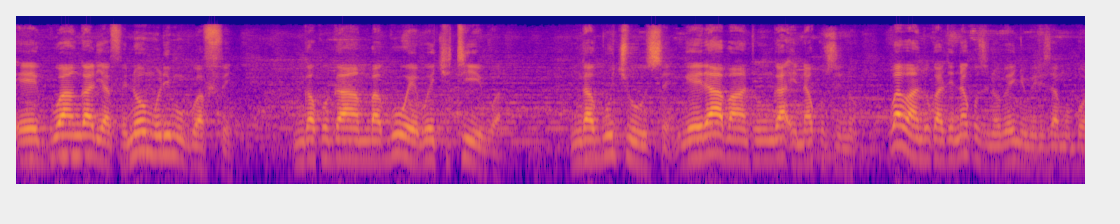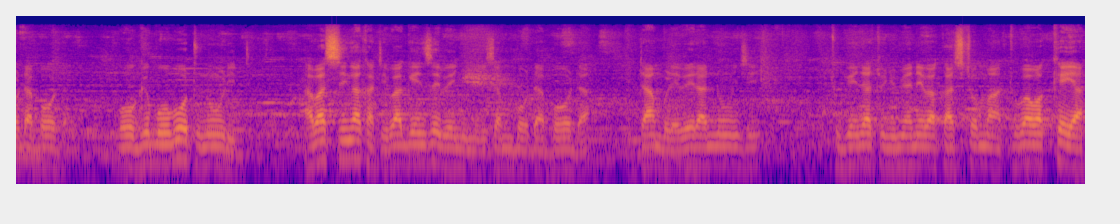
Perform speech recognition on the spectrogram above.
eggwanga lyaffe n'omulimu gwaffe nga kugamba guweebwa ekitiibwa nga gukyuse ng'era abantu nga ennaku zino kuba abantu kati ennaku zino beenyumiriza mu boodabooda bw'oba otunuulidde. Abasinga kati bagenze beenyumiriza mu boodabooda entambula ebeera nnungi tugenda tunyumya ne bakasitoma tubawa keya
